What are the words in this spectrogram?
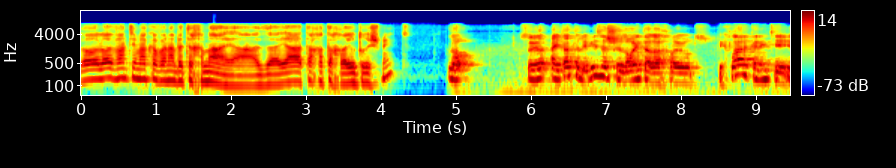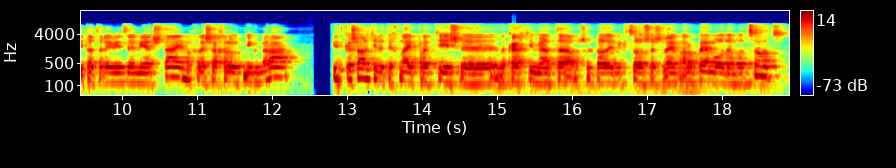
לא, לא הבנתי מה הכוונה בטכנאי, זה היה תחת אחריות רשמית? לא. זו הייתה טלוויזיה שלא הייתה לאחריות בכלל, קניתי את הטלוויזיה מיד שתיים, אחרי שהאחריות נגמרה, התקשרתי לטכנאי פרטי שלקחתי מאתר של בעלי מקצוע שיש להם הרבה מאוד המלצות,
